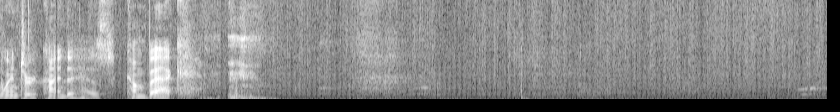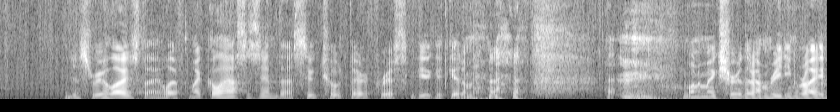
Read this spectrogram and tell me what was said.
winter kind of has come back. Just realized I left my glasses in the suit coat there, Chris. If you could get them. want to make sure that I'm reading right.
